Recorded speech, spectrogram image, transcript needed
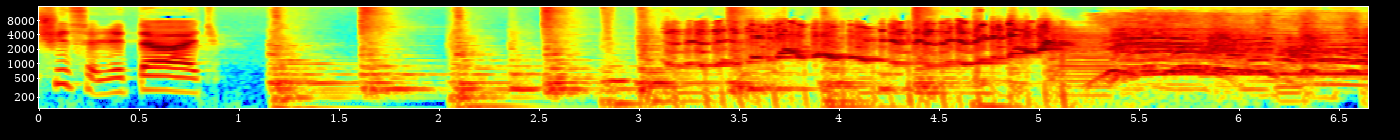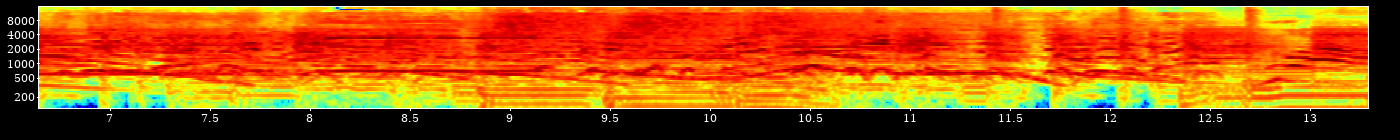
Научиться летать. Вау!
